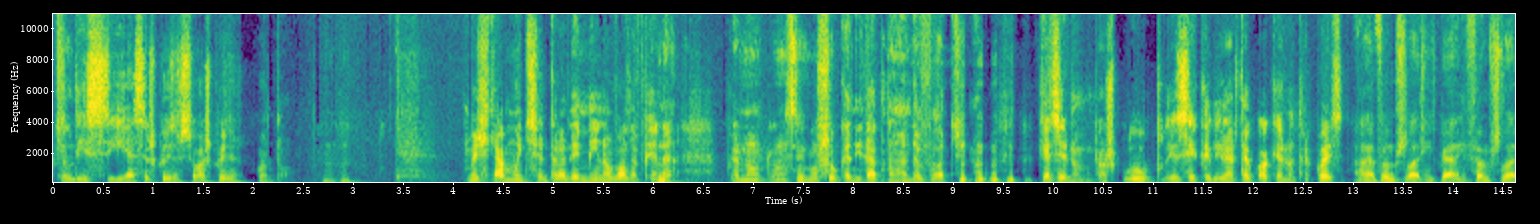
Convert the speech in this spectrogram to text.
que ele disse, e essas coisas são as coisas que contam. Uhum. Mas está muito centrado em mim, não vale a pena. Não porque eu não, não, não sou candidato, não anda votos. Quer dizer, não, não excluo, podia ser candidato a qualquer outra coisa. Ah, vamos lá chegar, vamos lá.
